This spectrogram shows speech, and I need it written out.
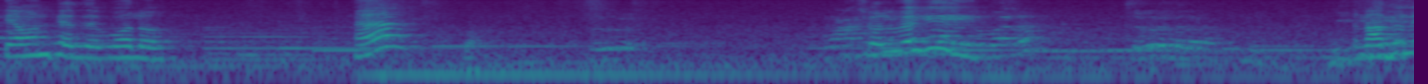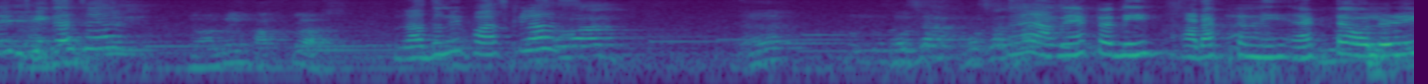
কেমন খেতে বলো। হ্যাঁ? চলবে কি? রাধুনি ঠিক আছে? রাধুনি ফার্স্ট ক্লাস হ্যাঁ আমি একটা নিই আর একটা নিই। একটা অলরেডি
